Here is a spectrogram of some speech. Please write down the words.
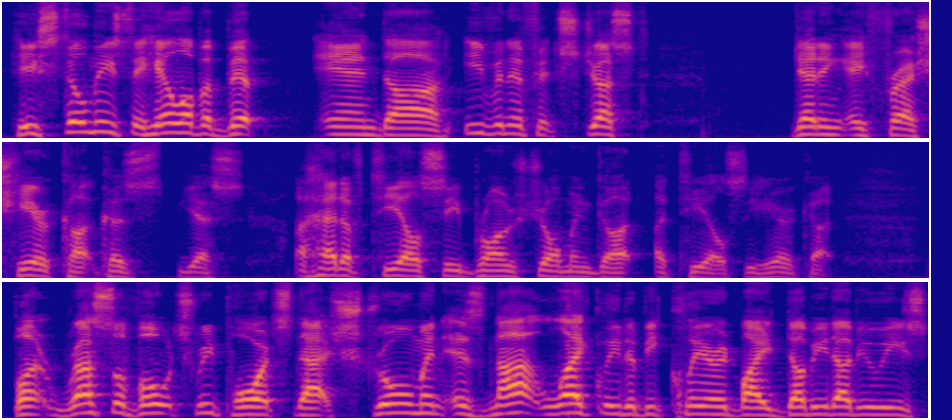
He still needs to heal up a bit, and uh, even if it's just getting a fresh haircut, because, yes, ahead of TLC, Braun Strowman got a TLC haircut. But WrestleVotes reports that Strowman is not likely to be cleared by WWE's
